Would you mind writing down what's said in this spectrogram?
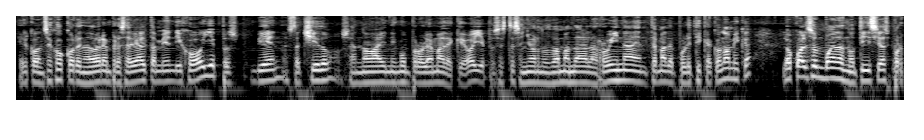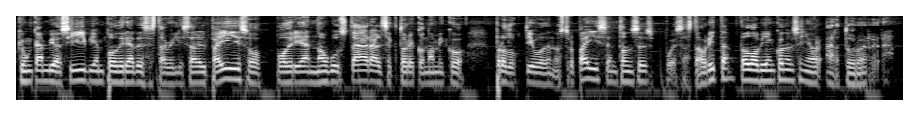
El Consejo Coordinador Empresarial también dijo, oye, pues bien, está chido, o sea, no hay ningún problema de que, oye, pues este señor nos va a mandar a la ruina en tema de política económica, lo cual son buenas noticias porque un cambio así bien podría desestabilizar el país o podría no gustar al sector económico productivo de nuestro país. Entonces, pues hasta ahorita, todo bien con el señor Arturo Herrera.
